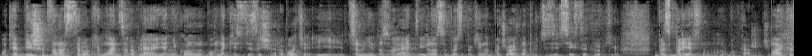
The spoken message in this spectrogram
От я більше 12 років онлайн заробляю. Я ніколи не був на якійсь фізичній роботі, і це мені дозволяє вільно себе спокійно почувати на протязі всіх цих років, безболезненно, грубо кажучи. Маєте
